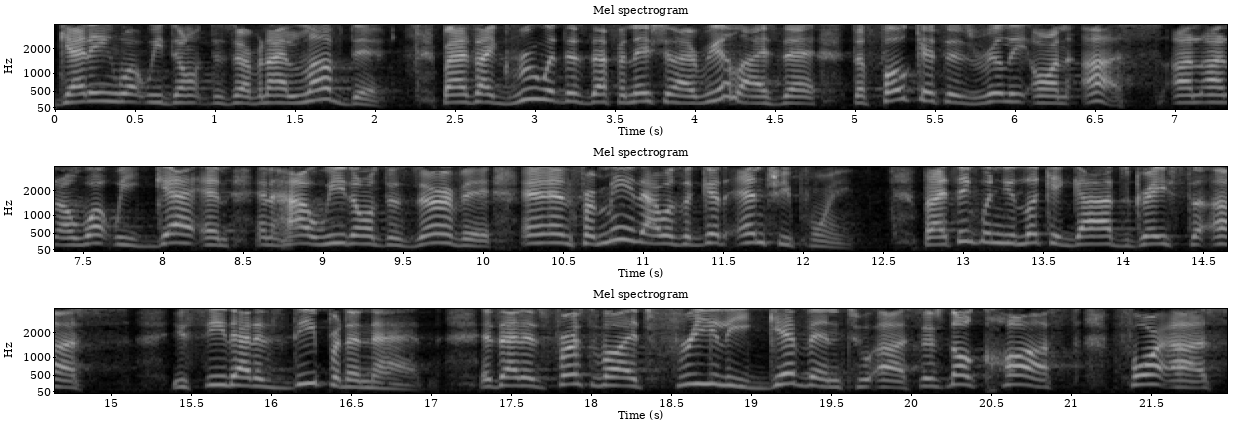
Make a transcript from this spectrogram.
getting what we don't deserve. And I loved it. But as I grew with this definition, I realized that the focus is really on us, on, on, on what we get and, and how we don't deserve it. And for me, that was a good entry point. But I think when you look at God's grace to us, you see that it's deeper than that is that is first of all it's freely given to us. There's no cost for us.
